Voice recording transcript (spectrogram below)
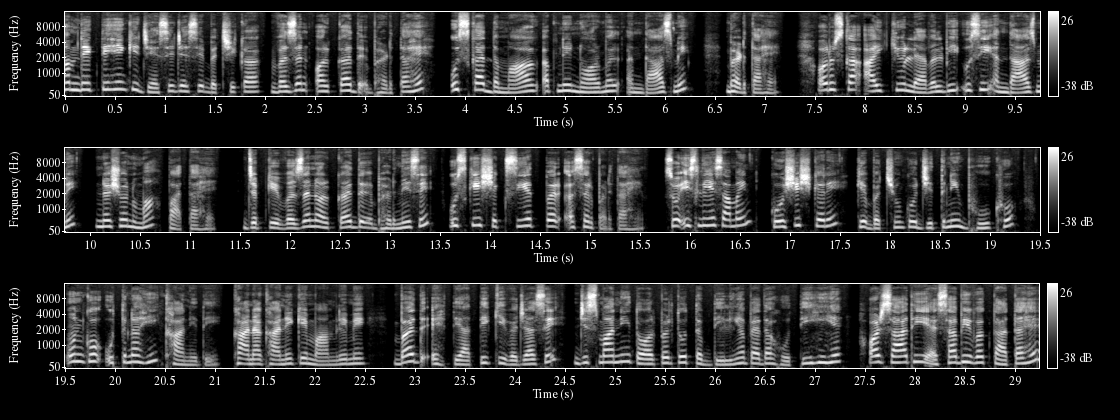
ہم دیکھتے ہیں کہ جیسے جیسے بچے کا وزن اور قد بڑھتا ہے، اس کا دماغ اپنے نارمل انداز میں بڑھتا ہے۔ اور اس کا آئی کیو لیول بھی اسی انداز میں نشو نما پاتا ہے، جبکہ وزن اور قد بڑھنے سے اس کی شخصیت پر اثر پڑتا ہے۔ سو اس لیے سامعین، کوشش کریں کہ بچوں کو جتنی بھوک ہو، ان کو اتنا ہی کھانے دیں۔ کھانا کھانے کے معاملے میں بد احتیاطی کی وجہ سے جسمانی طور پر تو تبدیلیاں پیدا ہوتی ہی ہیں، اور ساتھ ہی ایسا بھی وقت آتا ہے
